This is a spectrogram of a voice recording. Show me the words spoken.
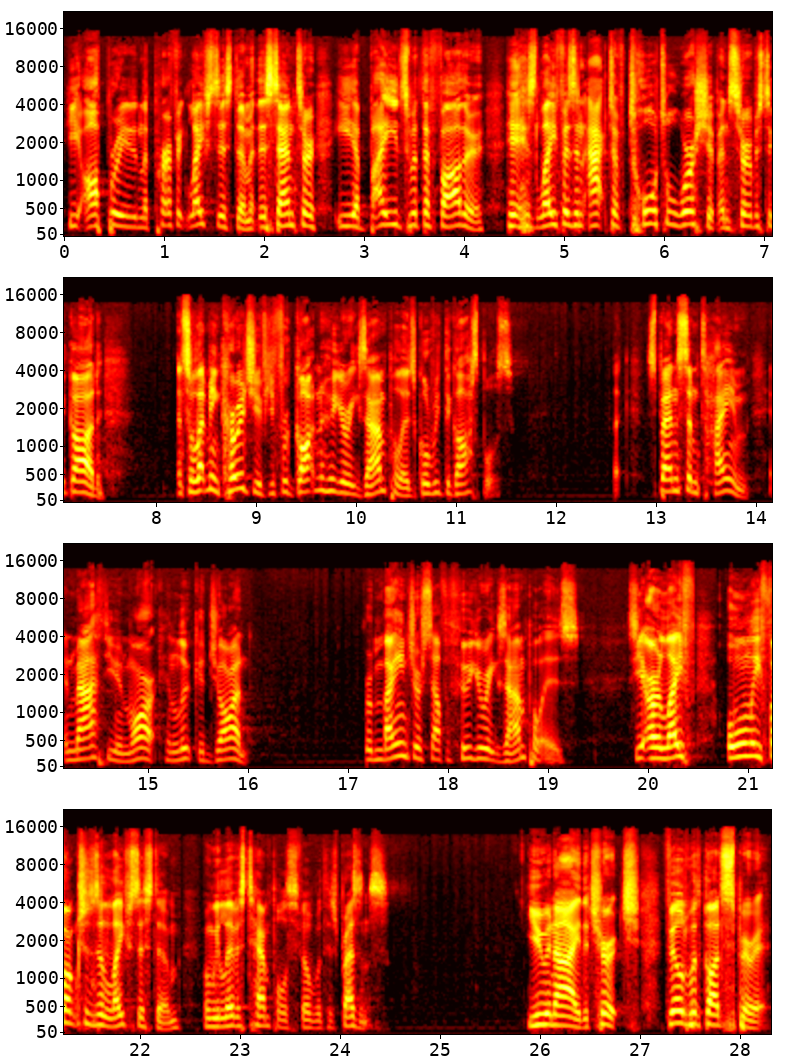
he operated in the perfect life system. At the center, he abides with the Father. His life is an act of total worship and service to God. And so let me encourage you if you've forgotten who your example is, go read the Gospels. Like, spend some time in Matthew and Mark and Luke and John. Remind yourself of who your example is. See, our life only functions in a life system when we live as temples filled with his presence. You and I, the church, filled with God's Spirit,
